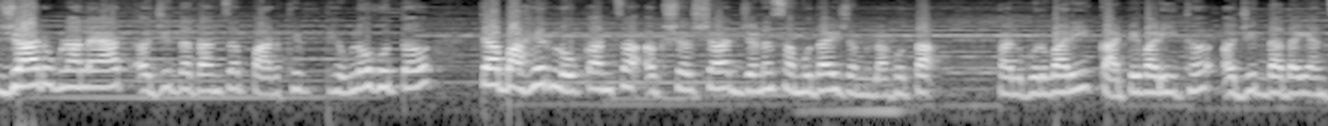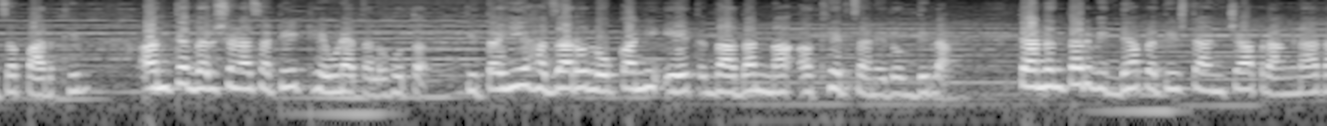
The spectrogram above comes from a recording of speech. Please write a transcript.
ज्या रुग्णालयात अजितदादांचं पार्थिव ठेवलं होतं त्या बाहेर लोकांचा अक्षरशः जनसमुदाय जमला होता. काल गुरुवारी काटेवाडी इथं अजितदादा यांचं पार्थिव अंत्यदर्शनासाठी ठेवण्यात आलं होतं. तिथंही हजारो लोकांनी येत दादांना अखेरचा निरोप दिला. त्यानंतर विद्या प्रतिष्ठानच्या प्रांगणात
